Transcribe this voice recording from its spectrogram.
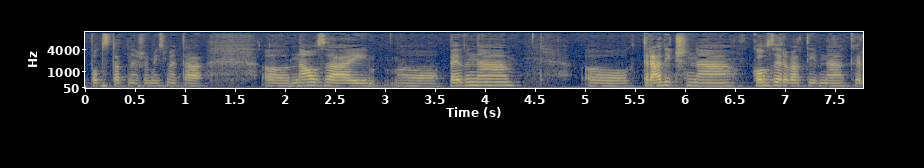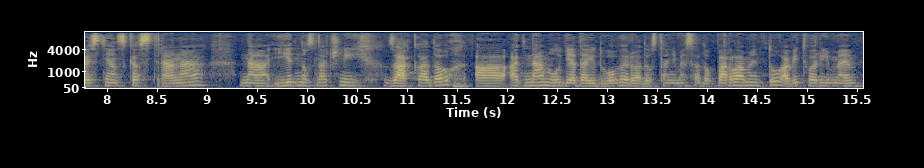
podstatné, že my sme tá uh, naozaj uh, pevná, tradičná, konzervatívna kresťanská strana na jednoznačných základoch a ak nám ľudia dajú dôveru a dostaneme sa do parlamentu a vytvoríme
